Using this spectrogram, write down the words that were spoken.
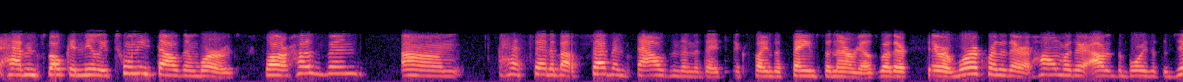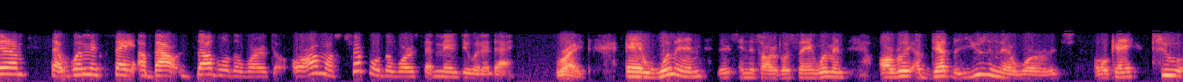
having spoken nearly 20,000 words, while her husband um, has said about 7,000 in a day to explain the same scenarios, whether they're at work, whether they're at home, whether they're out at the boys at the gym, that women say about double the words or almost triple the words that men do in a day. Right. And women, in this article, saying women are really adept at using their words, okay, to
